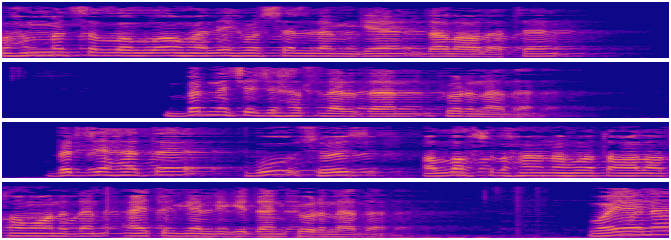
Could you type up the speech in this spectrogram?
muhammad sollallohu alayhi vasallamga dalolati bir necha jihatlardan ko'rinadi. Bir jihati bu so'z alloh subhanahu va taolo tomonidan aytilganligidan ko'rinadi. Va yana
